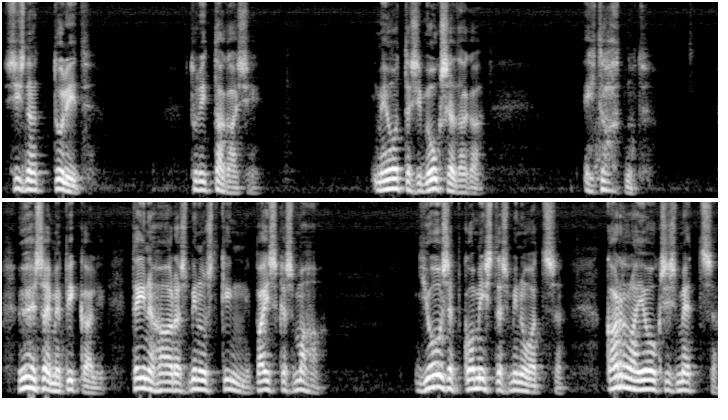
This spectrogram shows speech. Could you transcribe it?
siis nad tulid, tulid tagasi. me ootasime ukse taga. ei tahtnud ühe saime pikali, teine haaras minust kinni, paiskas maha. Joosep komistas minu otsa, Karla jooksis metsa.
